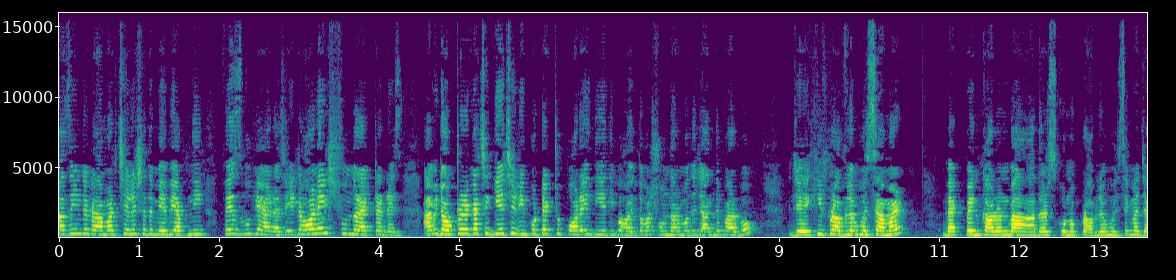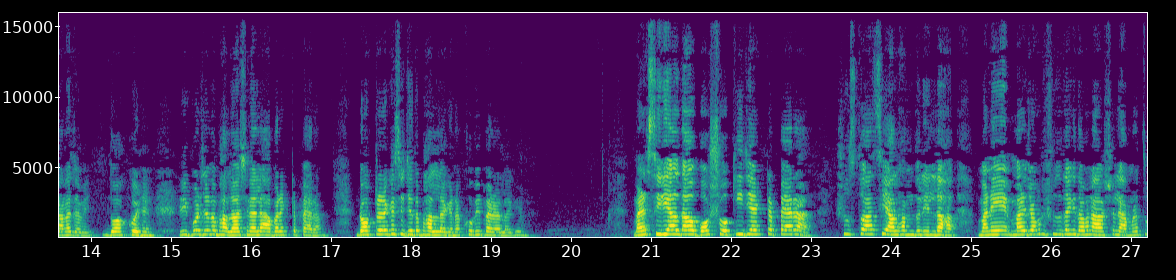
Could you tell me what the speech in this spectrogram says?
মাজিনটা আমার ছেলের সাথে মেবি আপনি ফেসবুকে অ্যাড আছে। এটা অনেক সুন্দর একটা ড্রেস আমি ডক্টরের কাছে গিয়েছি রিপোর্টটা একটু পরেই দিয়ে দিব, হয়তো বা সন্ধ্যার মধ্যে জানতে পারব যে কি প্রবলেম হয়েছে আমার। ব্যাক পেন কারণ বা আদার্স কোনো প্রবলেম হয়েছে কিনা জানা যাবে। দোয়া করেন। রিপোর্ট যেন ভালো আসে, নাহলে আবার একটা প্যারা। ডক্টরের কাছে যেতে ভালো লাগে না, খুবই প্যারা লাগে। মানে সিরিয়াল দাও, বসো, কি যে একটা প্যারা। সুস্থ আছি, আলহামদুলিল্লাহ। মানে মানে যখন সুস্থ থাকি তখন আসলে আমরা তো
